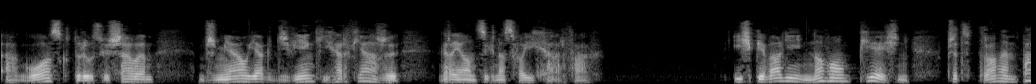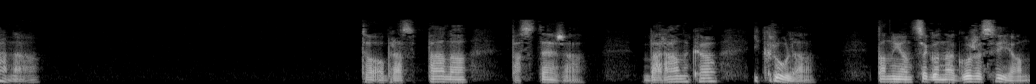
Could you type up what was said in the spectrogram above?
A głos, który usłyszałem, brzmiał jak dźwięki harfiarzy grających na swoich harfach. I śpiewali nową pieśń przed tronem Pana. To obraz Pana, pasterza, baranka i króla, panującego na górze Syjon,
